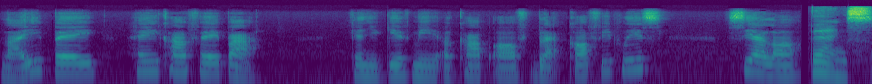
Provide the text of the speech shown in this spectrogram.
来一杯黑咖啡吧。Can you give me a cup of black coffee, please? 谢了。Thanks.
